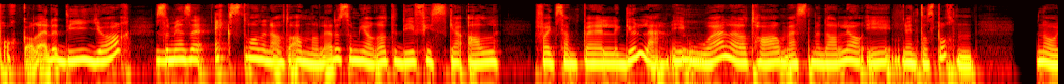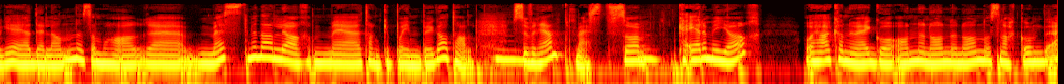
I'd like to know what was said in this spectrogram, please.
pokker er det de gjør? Som er så ekstraordinært og annerledes, som gjør at de fisker all f.eks. gullet i OL, eller tar mest medaljer i vintersporten. Norge er det landet som har eh, mest medaljer med tanke på innbyggertall. Mm. Suverent mest. Så mm. hva er det vi gjør? Og her kan jo jeg gå on and on and on og snakke om det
